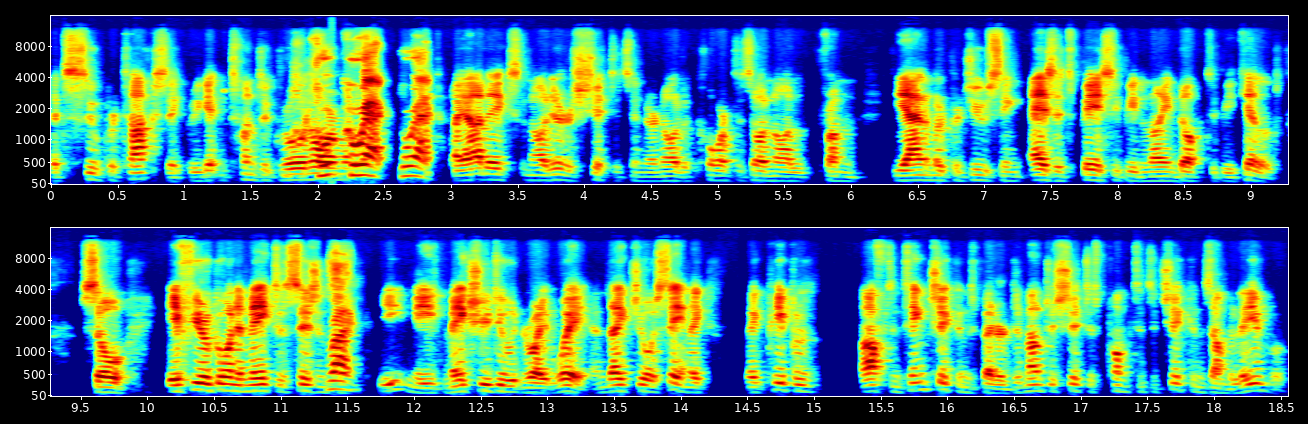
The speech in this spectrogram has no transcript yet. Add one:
that's super toxic. We're getting tons of growth hormones, correct, correct, antibiotics, and all the other shit that's in there, and all the cortisol and all from the animal producing as it's basically been lined up to be killed. So if you're going to make decisions right. to eat meat, make sure you do it the right way. And like Joe was saying, like like people often think chicken's better. The amount of shit that's pumped into chicken's unbelievable.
